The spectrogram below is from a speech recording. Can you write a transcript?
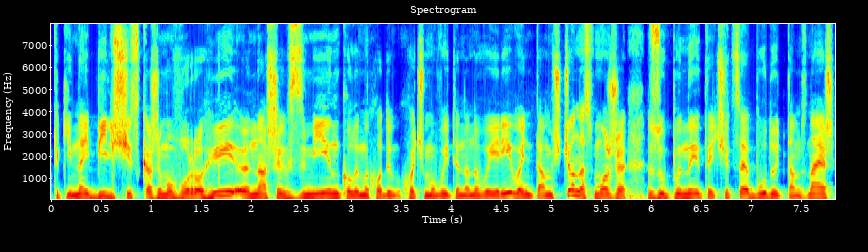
такі найбільші, скажімо, вороги е, наших змін, коли ми ходимо, хочемо вийти на новий рівень. Там що нас може зупинити? Чи це будуть там, знаєш,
